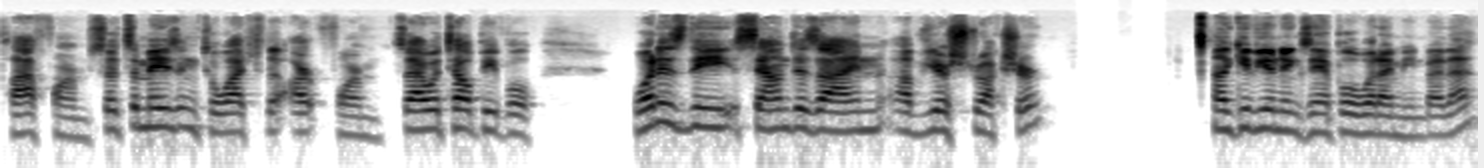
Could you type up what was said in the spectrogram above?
platform. So it's amazing to watch the art form. So I would tell people, what is the sound design of your structure? I'll give you an example of what I mean by that.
